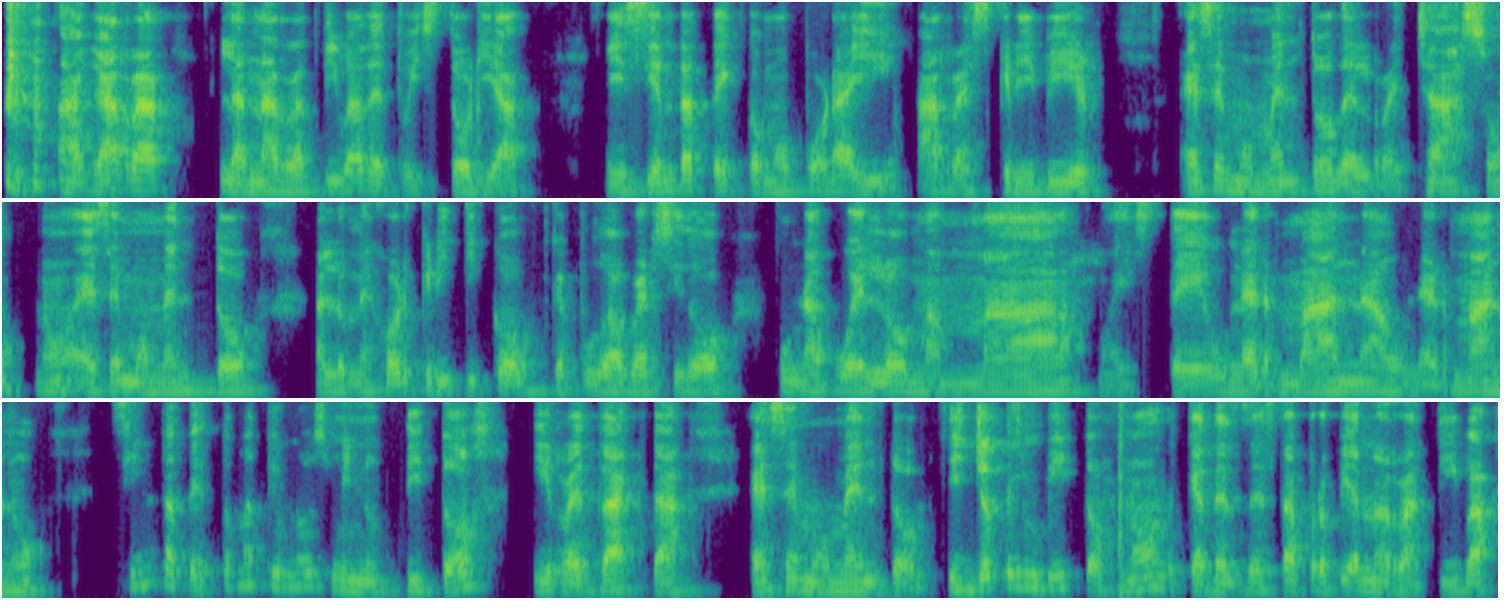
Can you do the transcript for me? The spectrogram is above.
agarra la narrativa de tu historia y siéntate como por ahí a reescribir ese momento del rechazo, ¿no? Ese momento a lo mejor crítico que pudo haber sido un abuelo, mamá, este, una hermana, un hermano. Siéntate, tómate unos minutitos y redacta ese momento. Y yo te invito, ¿no? Que desde esta propia narrativa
